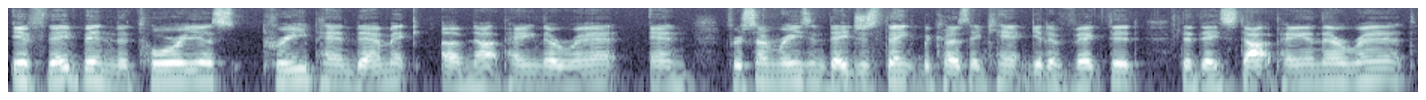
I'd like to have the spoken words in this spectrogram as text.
if they've been notorious pre-pandemic of not paying their rent, and for some reason they just think because they can't get evicted that they stop paying their rent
